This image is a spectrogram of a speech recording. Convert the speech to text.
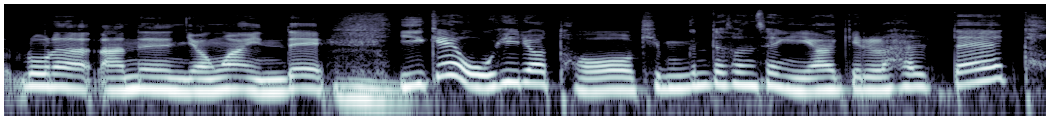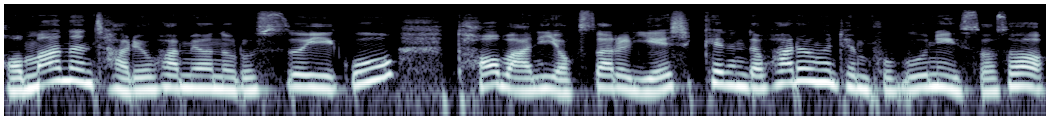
198로라는 영화인데 음. 이게 오히려 더 김근태 선생 이야기를 할 때 더 많은 자료 화면으로 쓰이고 더 많이 역사를 이해시키는데 활용이 된 부분이 있어서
